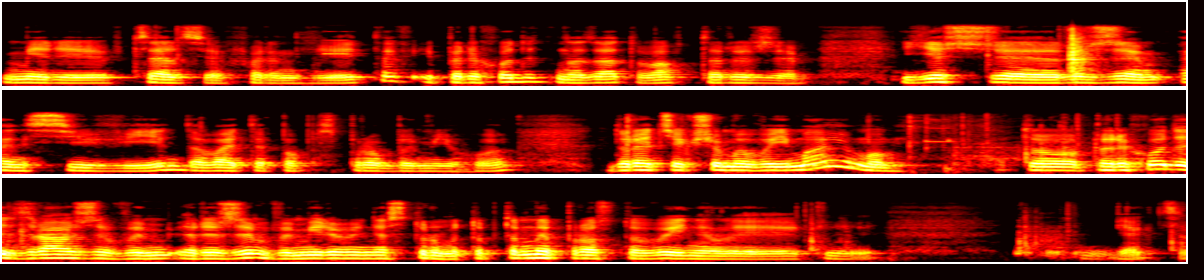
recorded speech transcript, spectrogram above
Міряє в Цельсіях, Фаренгейтах і переходить назад в авторежим. Є ще режим NCV. Давайте спробуємо його. До речі, якщо ми виймаємо, то переходить зразу режим вимірювання струму. Тобто ми просто вийняли як це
